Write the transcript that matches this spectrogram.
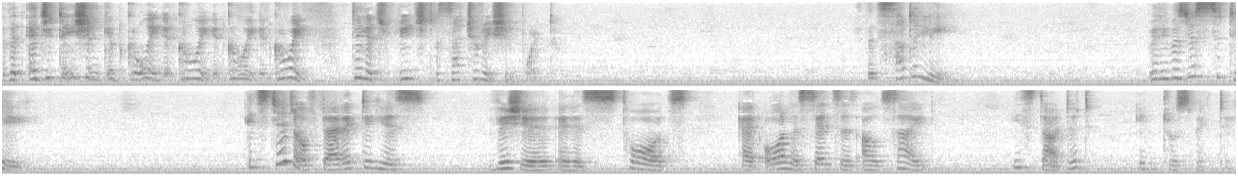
And that agitation kept growing and growing and growing and growing till it reached a saturation point. Then suddenly, when he was just sitting, instead of directing his vision and his thoughts and all his senses outside, he started introspecting.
